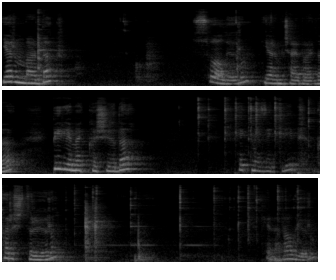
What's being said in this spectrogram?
yarım bardak su alıyorum. Yarım çay bardağı. Bir yemek kaşığı da pekmez ekleyip karıştırıyorum. Kenara alıyorum.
